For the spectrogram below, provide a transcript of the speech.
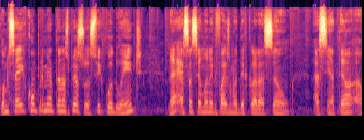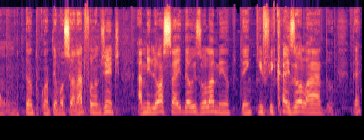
como saía cumprimentando as pessoas. Ficou doente. Né? Essa semana ele faz uma declaração assim, até um, um, tanto quanto emocionado, falando, gente, a melhor saída é o isolamento, tem que ficar isolado. Né?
